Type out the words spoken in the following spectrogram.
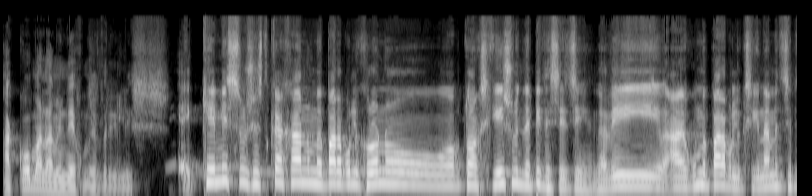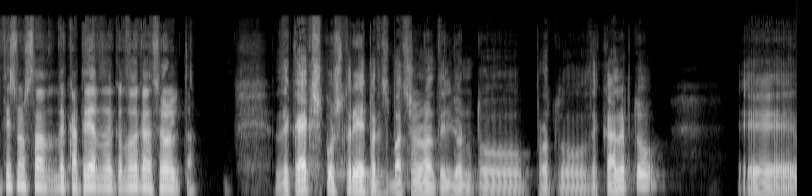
ακόμα να μην έχουμε βρει λύσεις. Ε, και εμείς ουσιαστικά χάνουμε πάρα πολύ χρόνο από το να ξεκινήσουμε την επίθεση, έτσι. Δηλαδή αργούμε πάρα πολύ. Ξεκινάμε τις επιθέσεις μας στα 13-12 δευτερόλεπτα. 16-23 υπέρ της Μπαρσελόνα τελειώνει το πρώτο δεκάλεπτο. Ε,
